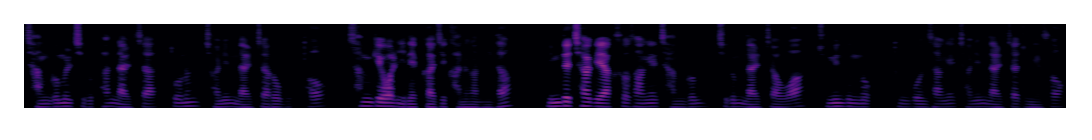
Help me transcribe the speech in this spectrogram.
잔금을 지급한 날짜 또는 전입 날짜로부터 3개월 이내까지 가능합니다. 임대차 계약서상의 잔금 지급 날짜와 주민등록등본상의 전입 날짜 중에서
